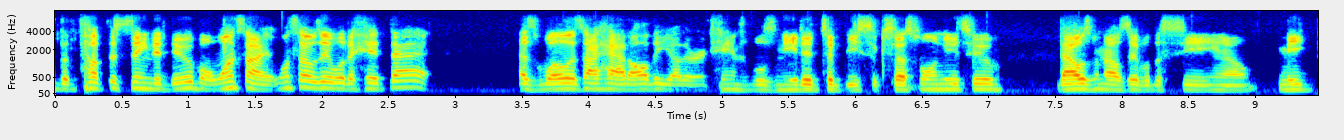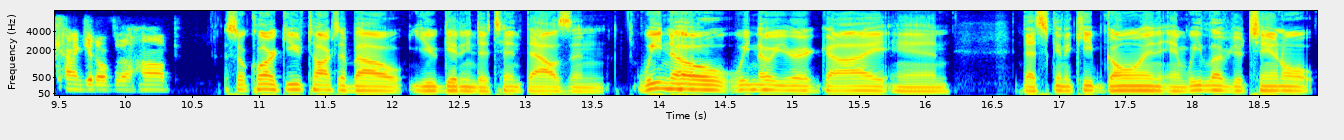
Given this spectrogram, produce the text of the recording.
the toughest thing to do. But once I once I was able to hit that, as well as I had all the other intangibles needed to be successful on YouTube, that was when I was able to see, you know, me kind of get over the hump. So Clark, you've talked about you getting to ten thousand. We know we know you're a guy and that's gonna keep going and we love your channel.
